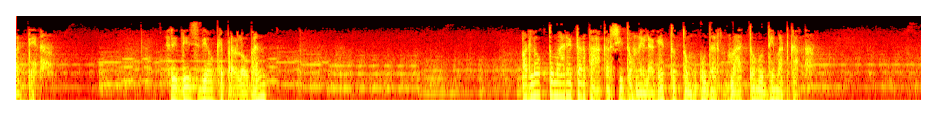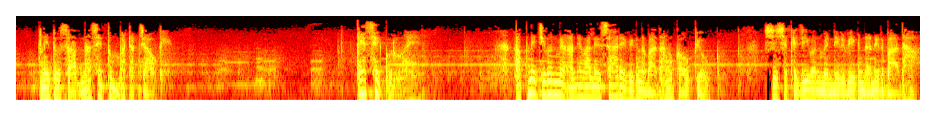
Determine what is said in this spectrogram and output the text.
मत देना। हृदय के प्रलोभन। और लोग तुम्हारे तरफ़ आकर्षित होने लगे तो तुम उधर महत्व तो बुद्धि मत करना। नहीं तो साधना से तुम भटक जाओगे। कैसे गुरु है? अपने जीवन में आने वाले सारे विघ्न बाधाओं का उपयोग, शिष्य के जीवन में निर्विघ्न निर्बाधा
